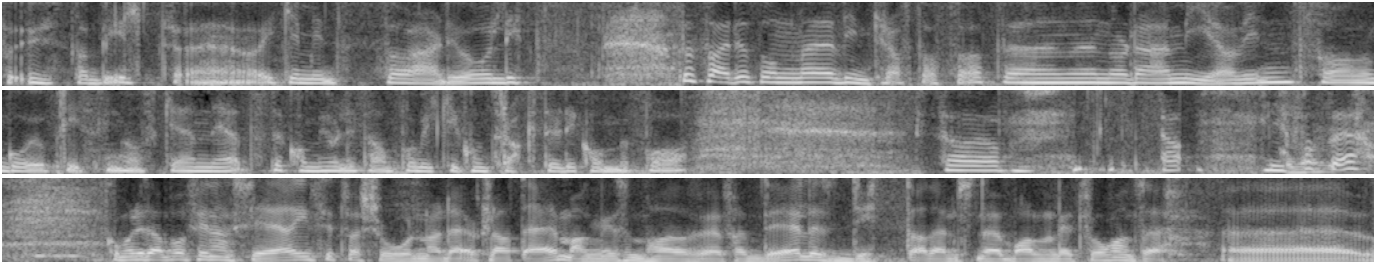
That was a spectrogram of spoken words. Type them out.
så ustabilt. Eh, Og ikke minst så er det jo litt dessverre sånn med vindkraft også, at eh, når det er mye av vind, så går jo prisen ganske ned. Så det kommer jo litt an på hvilke kontrakter de kommer på. Så ja, vi får se. kommer litt an på finansieringssituasjonen. og Det er jo klart det er mange som har fremdeles dytta den snøballen litt foran seg. Eh,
